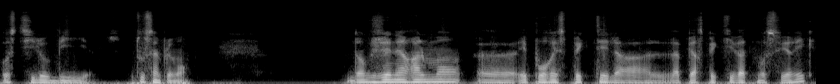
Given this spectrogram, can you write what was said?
au stylo bille, tout simplement. Donc généralement, euh, et pour respecter la, la, perspective atmosphérique,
